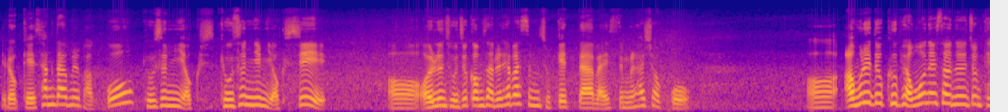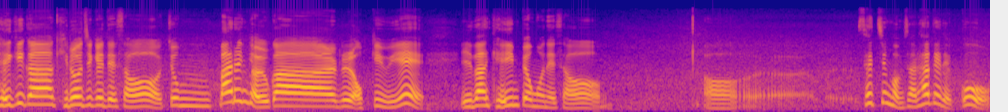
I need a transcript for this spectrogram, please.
이렇게 상담을 받고 교수님 역시, 교수님 역시 어, 얼른 조직 검사를 해봤으면 좋겠다 말씀을 하셨고 어, 아무래도 그 병원에서는 좀 대기가 길어지게 돼서 좀 빠른 결과를 얻기 위해 일반 개인 병원에서 어, 세층 검사를 하게 됐고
